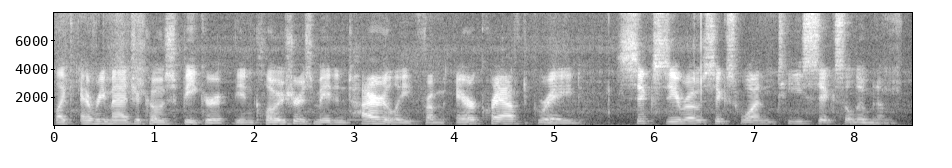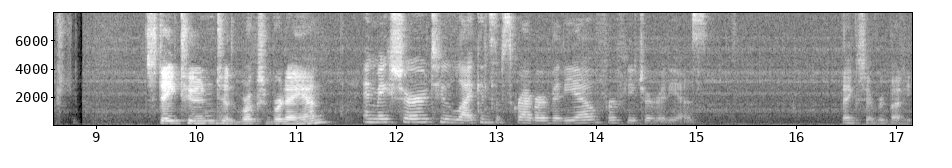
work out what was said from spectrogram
Like every Magico speaker, the enclosure is made entirely from aircraft grade 6061 T6 aluminum. Stay tuned to the Brooks Berdan. And make sure to like and subscribe our video for future videos. Thanks, everybody.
